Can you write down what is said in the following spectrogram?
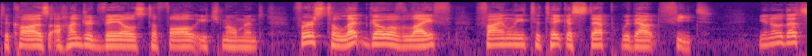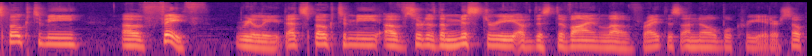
to cause a hundred veils to fall each moment. First, to let go of life, finally, to take a step without feet. You know, that spoke to me of faith, really. That spoke to me of sort of the mystery of this divine love, right? This unknowable creator. So,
